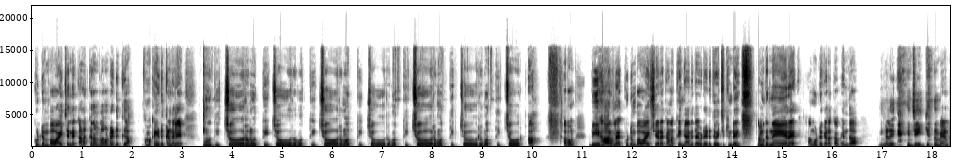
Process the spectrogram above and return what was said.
കുടുംബ വായ്ചന്റെ കണക്ക് നമ്മൾ കൊണ്ട് എടുക്കുക. നമുക്ക് എടുക്കണ്ടല്ലേ? മുതിച്ചോറ് മുത്തിച്ചോറ് മുത്തിച്ചോറ് മുത്തിച്ചോറ് മുത്തിച്ചോറ് മുത്തിച്ചോറ് മുത്തിച്ചോറ്. ആ അപ്പം ബീഹാറിലെ കുടുംബ വായിച്ചയുടെ കണക്ക് ഞാനിത് ഇവിടെ എടുത്തു വെച്ചിട്ടുണ്ട്. നമുക്ക് നേരെ അങ്ങോട്ട് കിടക്കാം. എന്താ? നിങ്ങൾ ജയിക്കുന്നു വേണ്ട.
